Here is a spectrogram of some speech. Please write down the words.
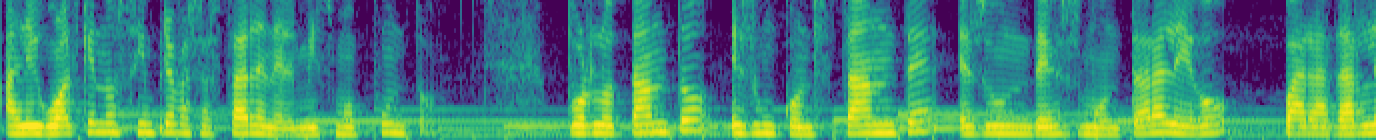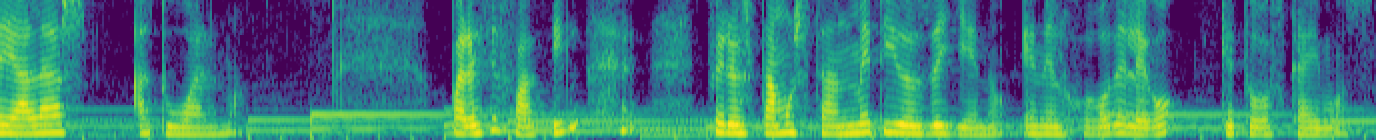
al igual que no siempre vas a estar en el mismo punto. Por lo tanto, es un constante, es un desmontar al ego para darle alas a tu alma. Parece fácil, pero estamos tan metidos de lleno en el juego del ego que todos caemos.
